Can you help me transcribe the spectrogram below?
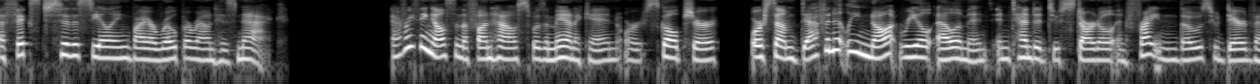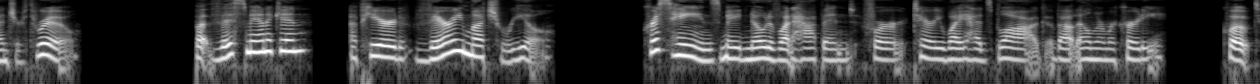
affixed to the ceiling by a rope around his neck. Everything else in the funhouse was a mannequin or sculpture or some definitely not real element intended to startle and frighten those who dared venture through. But this mannequin appeared very much real. Chris Haynes made note of what happened for Terry Whitehead's blog about Elmer McCurdy. Quote,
